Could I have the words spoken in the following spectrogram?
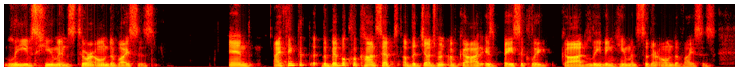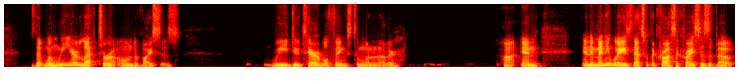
leaves humans to our own devices. And I think that the, the, biblical concept of the judgment of God is basically God leaving humans to their own devices. Is that when we are left to our own devices, we do terrible things to one another. Uh, and and in many ways, that's what the cross of Christ is about.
